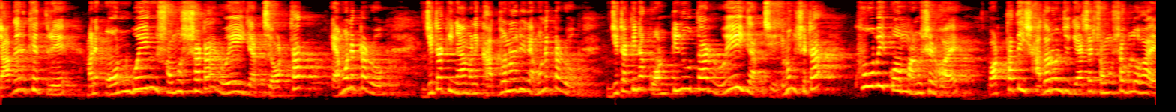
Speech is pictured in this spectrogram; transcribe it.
যাদের ক্ষেত্রে মানে অনগোয়িং সমস্যাটা রয়েই যাচ্ছে। অর্থাৎ এমন একটা রোগ যেটা কিনা মানে খাদ্যনালীর এমন একটা রোগ যেটা কিনা কন্টিনিউ তার রয়েই যাচ্ছে এবং সেটা খুবই কম মানুষের হয়। অর্থাৎ এই সাধারণ যে গ্যাসের সমস্যাগুলো হয়,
